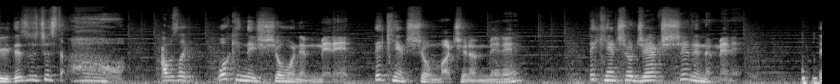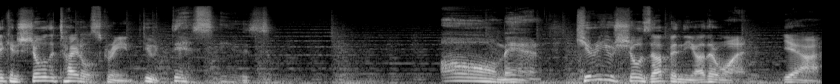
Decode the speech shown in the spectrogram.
Dude, this was just oh. I was like, what can they show in a minute? They can't show much in a minute. They can't show jack shit in a minute. They can show the title screen. Dude, this is Oh man. Kiryu shows up in the other one. Yeah.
